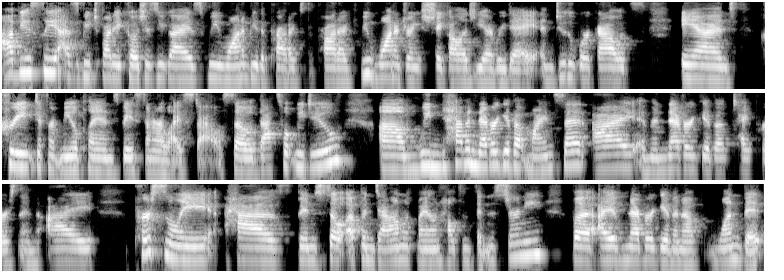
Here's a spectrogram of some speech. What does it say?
Obviously, as Beachbody coaches, you guys, we want to be the product of the product. We want to drink Shakeology every day and do the workouts and create different meal plans based on our lifestyle. So that's what we do. Um, we have a never give up mindset. I am a never give up type person. I personally have been so up and down with my own health and fitness journey, but I have never given up one bit.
